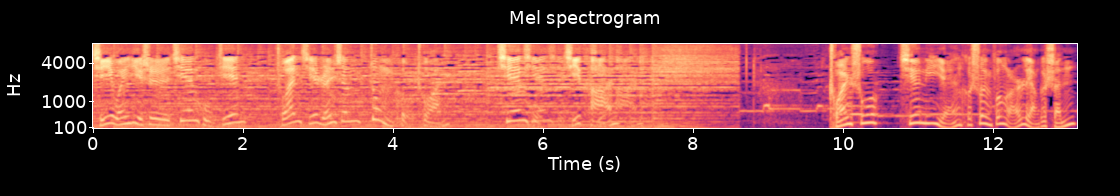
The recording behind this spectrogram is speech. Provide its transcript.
奇闻异事千古间，传奇人生众口传。千古奇谈。传说千里眼和顺风耳两个神，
